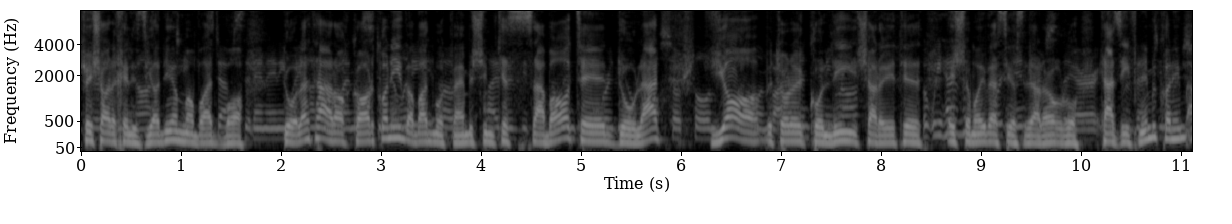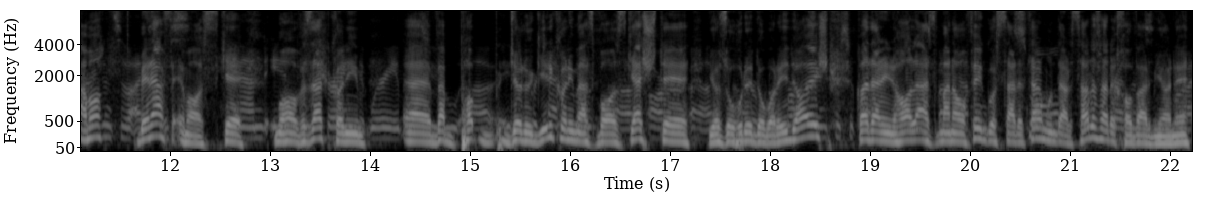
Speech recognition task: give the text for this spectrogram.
فشار خیلی زیادی ما باید با دولت عراق کار کنیم و باید مطمئن بشیم که ثبات دولت یا به طور کلی شرایط اجتماعی و سیاسی در عراق رو تضعیف نمی کنیم اما به نفع ماست که محافظت کنیم. و جلوگیری کنیم از بازگشت یا ظهور دوباره داعش و در این حال از منافع گسترده‌ترمون در سراسر خاورمیانه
